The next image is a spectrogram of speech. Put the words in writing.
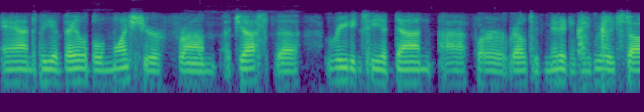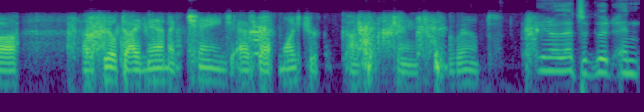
and the available moisture from just the readings he had done uh, for relative humidity. We really saw a real dynamic change as that moisture content changed in the rooms. You know, that's a good, and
